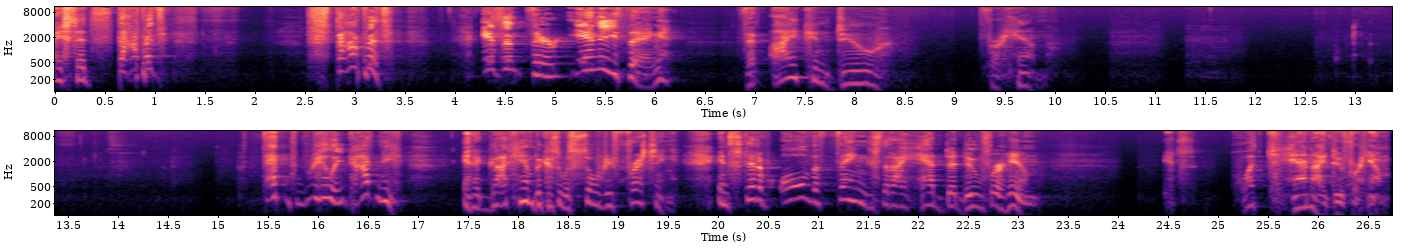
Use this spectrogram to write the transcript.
I said, Stop it! Stop it! Isn't there anything that I can do for him? That really got me. And it got him because it was so refreshing. Instead of all the things that I had to do for him, it's what can I do for him?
